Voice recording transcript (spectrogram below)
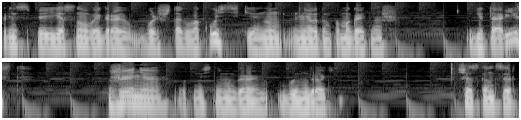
принципе, я снова играю больше так в акустике, ну, мне в этом помогает наш гитарист Женя, вот мы с ним играем, будем играть. Сейчас концерт.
